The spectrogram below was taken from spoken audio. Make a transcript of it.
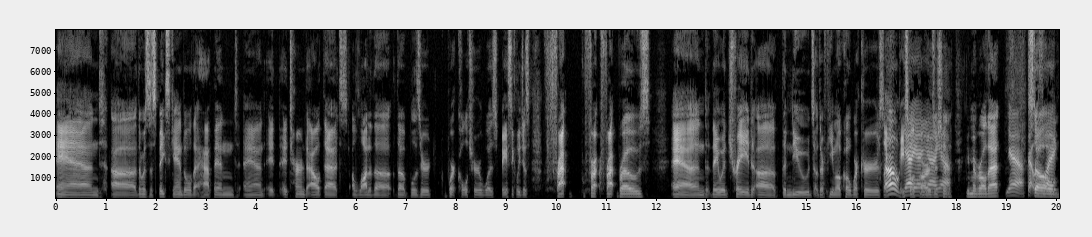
And uh, there was this big scandal that happened, and it, it turned out that a lot of the, the Blizzard work culture was basically just frat frat, frat bros and they would trade uh the nudes of their female coworkers like Oh, baseball yeah, cards yeah, and shit. yeah. You remember all that? Yeah, that So- was like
